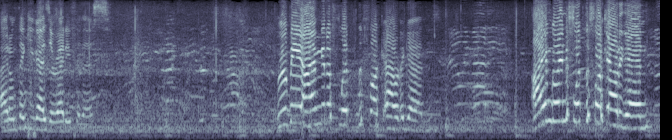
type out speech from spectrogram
I don't think you guys are ready for this. Ruby, I'm gonna flip the fuck out again. I'm going to flip the fuck out again.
